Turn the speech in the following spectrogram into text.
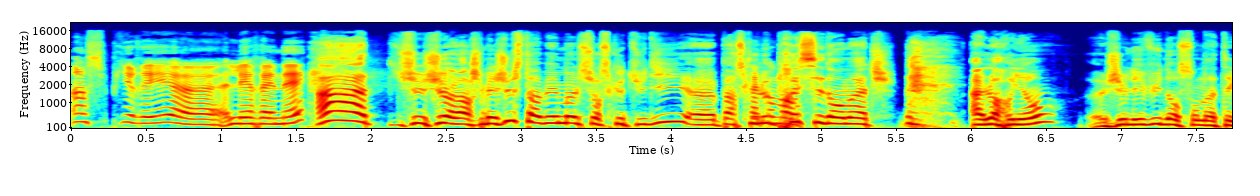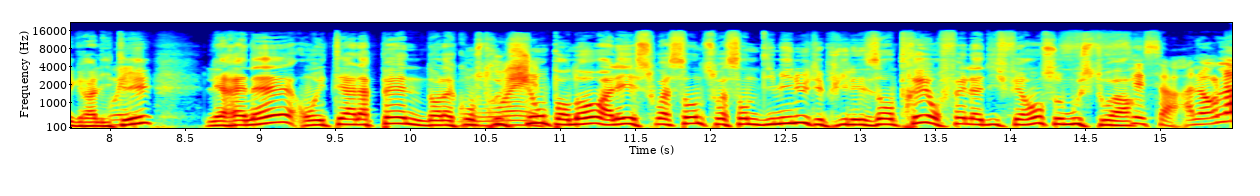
inspirer euh, les Rennais. Ah, je, je- alors je mets juste un bémol sur ce que tu dis, euh, parce Ça que le précédent match à Lorient, je l'ai vu dans son intégralité, les Rennais ont été à la peine dans la construction Ouais. pendant allez, 60-70 minutes. Et puis les entrées ont fait la différence au moustoir. C'est ça. Alors là,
